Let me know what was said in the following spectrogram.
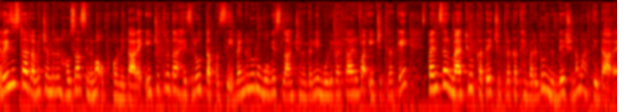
ಕ್ರೇಜಿ ಸ್ಟಾರ್ ರವಿಚಂದ್ರನ್ ಹೊಸ ಸಿನಿಮಾ ಒಪ್ಪಿಕೊಂಡಿದ್ದಾರೆ. ಈ ಚಿತ್ರದ ಹೆಸರು ತಪಸ್ಸಿ. ಬೆಂಗಳೂರು ಮೂವೀಸ್ ಲಾಂಛನದಲ್ಲಿ ಮೂಡಿಬರ್ತಾ ಇರುವ ಈ ಚಿತ್ರಕ್ಕೆ ಸ್ಪೆನ್ಸರ್ ಮ್ಯಾಥ್ಯೂ ಕತೆ ಚಿತ್ರಕಥೆ ಬರೆದು ನಿರ್ದೇಶನ ಮಾಡ್ತಿದ್ದಾರೆ.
